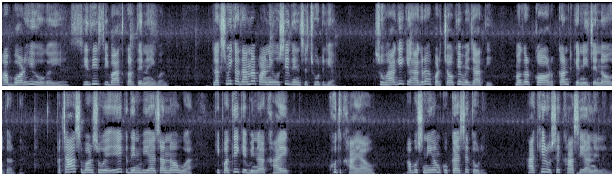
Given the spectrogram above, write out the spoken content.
अब बड़ी हो गई है। सीधी सी बात करते नहीं बंद। लक्ष्मी का दाना पानी उसी दिन से छूट गया। सुभागी के आग्रह पर चौके में जाती, मगर कौर कंठ के नीचे न उतरता। पचास वर्ष हुए, एक दिन भी ऐसा न हुआ कि पति के बिना खाए, खुद खाया हो। अब उस नियम को कैसे तोड़े? आखिर उसे खांसी आने लगी।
